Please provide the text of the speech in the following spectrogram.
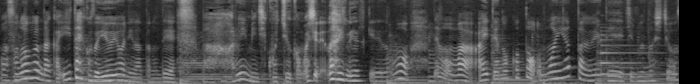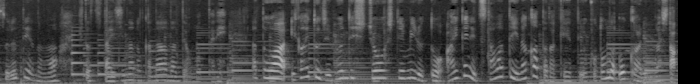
まあ、その分なんか言いたいこと言うようになったので、まあ、ある意味自己中かもしれないんですけれどもでもまあ相手のことを思いやった上で自分の主張をするっていうのも一つ大事なのかななんて思ったりあとは意外と自分で主張してみると相手に伝わっていなかっただけっていうことも多くありました。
